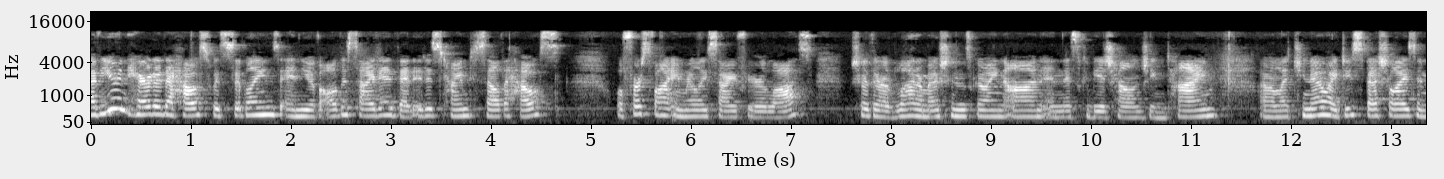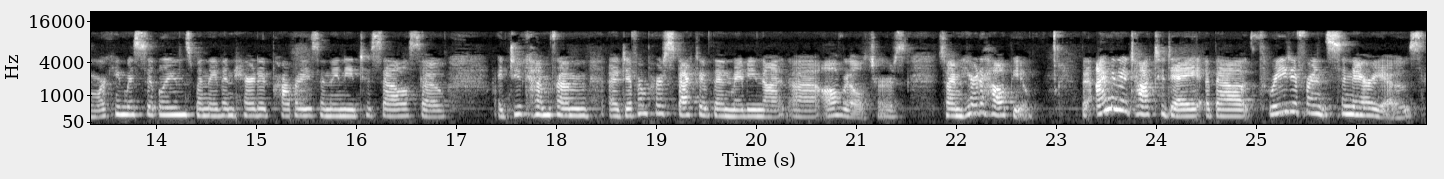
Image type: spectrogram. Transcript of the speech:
Have you inherited a house with siblings and you have all decided that it is time to sell the house? Well, first of all, I'm really sorry for your loss. I'm sure there are a lot of emotions going on and this could be a challenging time. I want to let you know I do specialize in working with siblings when they've inherited properties and they need to sell. So I do come from a different perspective than maybe not uh, all realtors. So I'm here to help you. But I'm going to talk today about three different scenarios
